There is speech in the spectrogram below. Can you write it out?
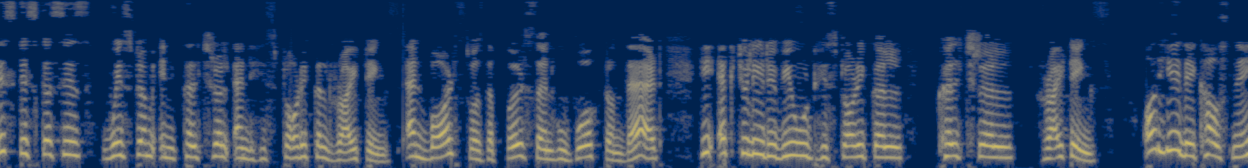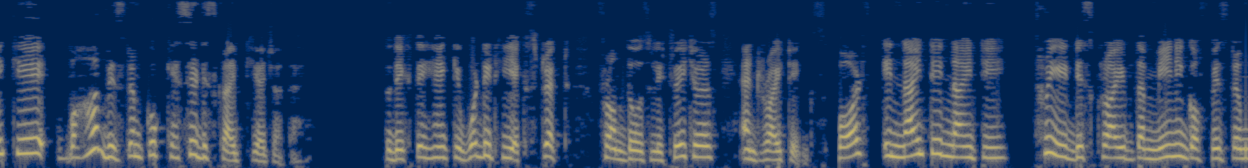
this discuss wisdom in cultural and historical writing and بلڈ was the person who worked on that he actually reviewed historical cultural writing اور یہ دیکھا اس نے کہ وہاں وزڈم کو کیسے ڈسکرائب کیا جاتا ہے تو دیکھتے ہیں کہ what did he extract from those literatures and writing in in 1993 described describe the meaning of wisdom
